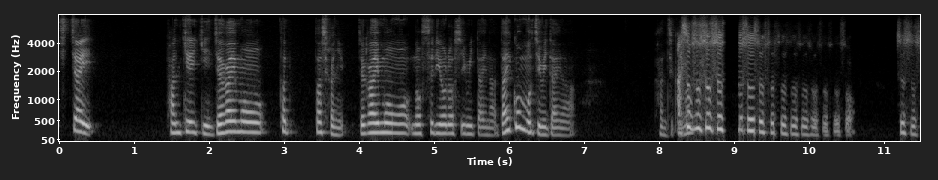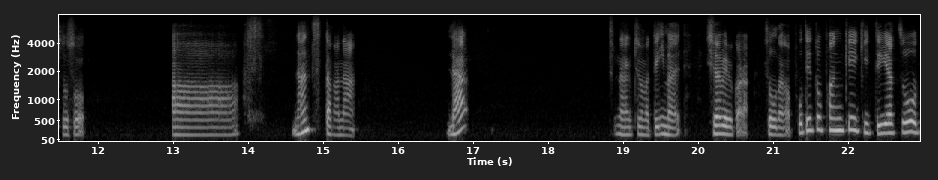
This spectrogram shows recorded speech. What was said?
ちっちゃいパンケーキ、じゃがいも、た、確かに、じゃがいものすりおろしみたいな、大根餅みたいな感じかあ、な。そうそうそうそうそうそうそうそうそうそうそうそうそうそうそうそうそうあー、なんつったかな？ラ、なんちょっと待って、今調べるから。そう、なんかポテトパンケーキっていうやつを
